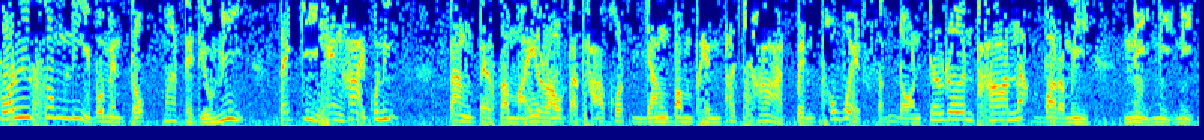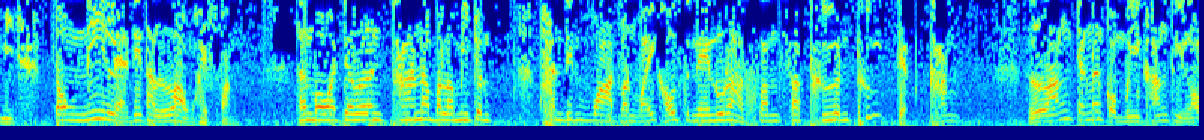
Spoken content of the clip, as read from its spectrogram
ฝนซุ่มนี่บ่เป็นตกมาแต่เดี๋ยวนี้ แต่กี่แห่งห้ายกว่านี้ ตั้งแต่สมัยเราตถาคตยังบำเพ็ญพระชาติ เป็นพระเวสสันดรเจริญทานบารมี นี่นี่นี่นี่ตรงนี้แหละที่ท่านเล่าให้ฟัง ท่านบอกว่าเจริญทานบารมีจนแผ่นดินวาดวันไหวเขาสเนนุราสันสะเทือนถึงเจ็ดครั้ง หลังจากนั้นก็มีครั้งที่เรา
